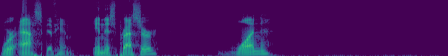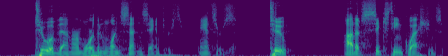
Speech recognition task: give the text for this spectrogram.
were asked of him in this presser. One, two of them are more than one sentence answers. Answers. Two out of 16 questions.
